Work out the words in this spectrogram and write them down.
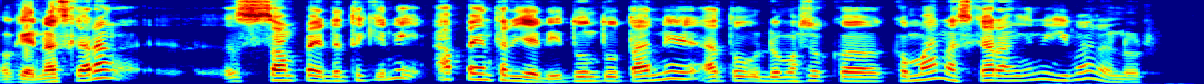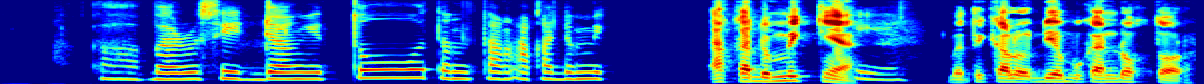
Oke, nah sekarang eh, sampai detik ini apa yang terjadi? Tuntutannya atau udah masuk ke ke mana sekarang ini gimana Nur? Eh, baru sidang itu tentang akademik. Akademiknya, Iya, berarti kalau dia bukan dokter,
